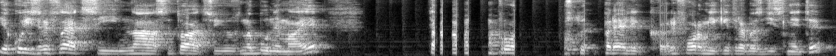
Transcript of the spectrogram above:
якоїсь рефлексії на ситуацію з НАБУ немає. Перелік реформ, які треба здійснити.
